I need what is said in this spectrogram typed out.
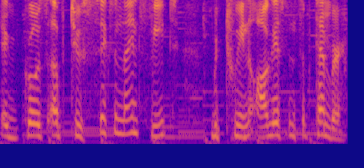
It grows up to six and nine feet between August and September.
